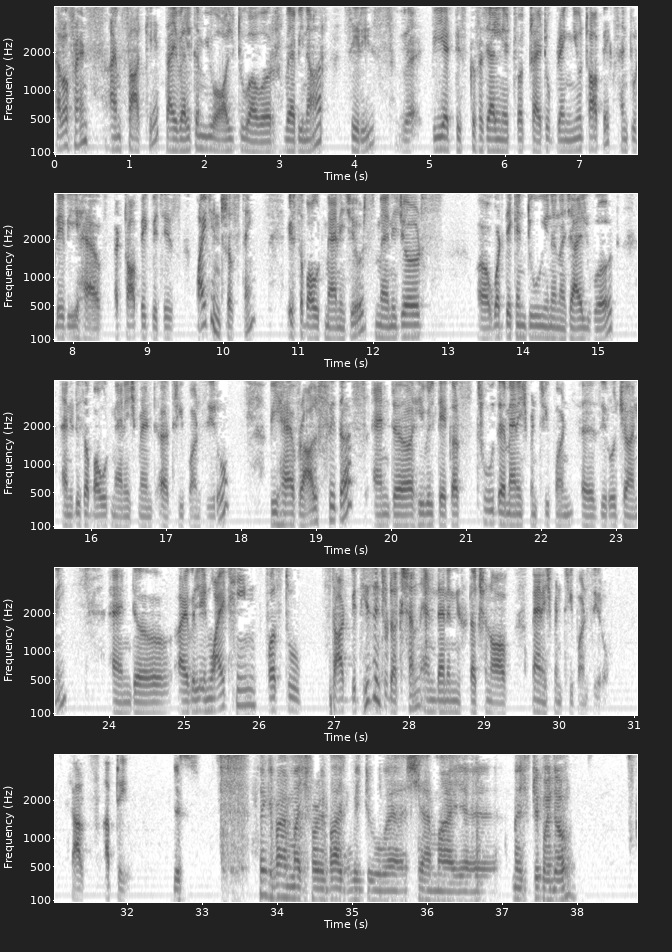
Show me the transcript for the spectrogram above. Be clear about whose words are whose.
Speaker 1: Hello friends, I'm Saket. I welcome you all to our webinar series where we at Discuss Agile Network try to bring new topics and today we have a topic which is quite interesting. It's about managers, managers, uh, what they can do in an agile world and it is about management uh, 3.0. We have Ralph with us and uh, he will take us through the management 3.0 journey and uh, I will invite him first to start with his introduction and then an introduction of Management 3.0. Ralph, up to you.
Speaker 2: Yes. Thank you very much for inviting me to uh, share my uh, Management 3.0.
